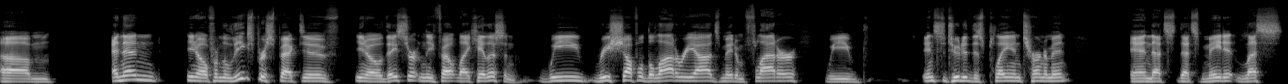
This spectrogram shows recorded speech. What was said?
Um, and then you know from the league's perspective, you know they certainly felt like, hey, listen, we reshuffled the lottery odds, made them flatter. We instituted this play-in tournament, and that's that's made it less.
